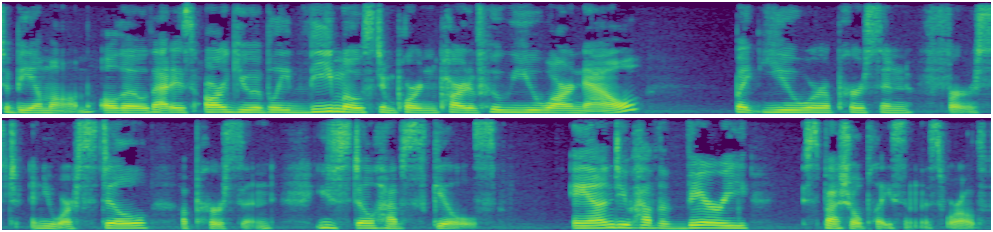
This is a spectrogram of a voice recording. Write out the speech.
to be a mom, although that is arguably the most important part of who you are now. But you were a person first, and you are still a person. You still have skills, and you have a very special place in this world.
